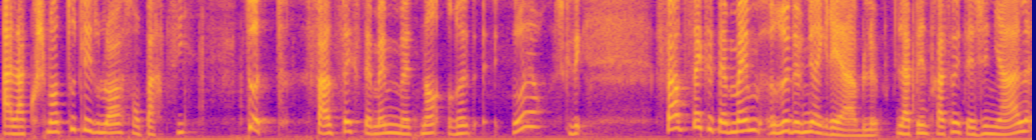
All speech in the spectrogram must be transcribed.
À l'accouchement, toutes les douleurs sont parties. Toutes. Faire du sexe était même maintenant. re- Voyons, excusez. Faire du sexe était même redevenu agréable. La pénétration était géniale.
